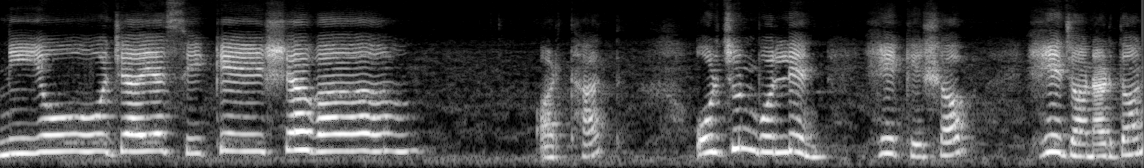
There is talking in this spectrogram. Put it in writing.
নিয়োজয়সি কেশব অর্থাৎ অর্জুন বললেন হে কেশব হে জনার্দন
